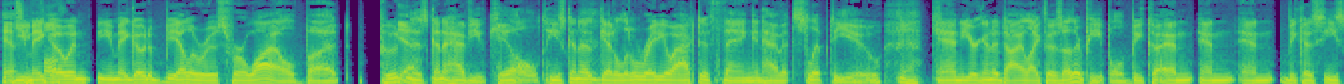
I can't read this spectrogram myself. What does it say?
Yes, you may falls- go and you may go to Belarus for a while, but Putin Yeah. is going to have you killed. He's going to get a little radioactive thing and have it slip to you, Yeah. and you're going to die like those other people because and and and because he's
